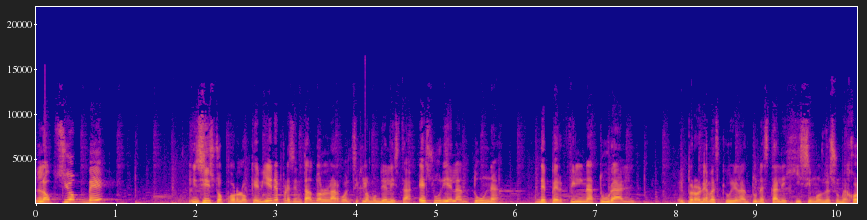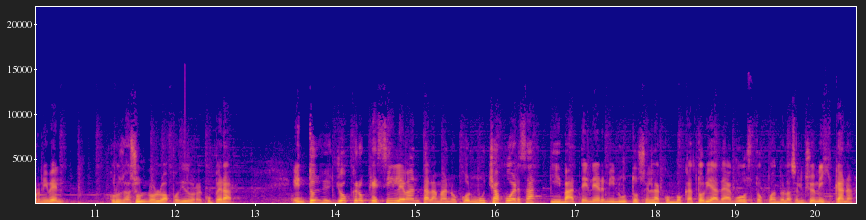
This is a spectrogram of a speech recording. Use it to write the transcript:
La opción B, insisto, por lo que viene presentando a lo largo del ciclo mundialista, es Uriel Antuna, de perfil natural. El problema es que Uriel Antuna está lejísimos de su mejor nivel. Cruz Azul no lo ha podido recuperar. Entonces yo creo que sí levanta la mano con mucha fuerza y va a tener minutos en la convocatoria de agosto cuando la selección mexicana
